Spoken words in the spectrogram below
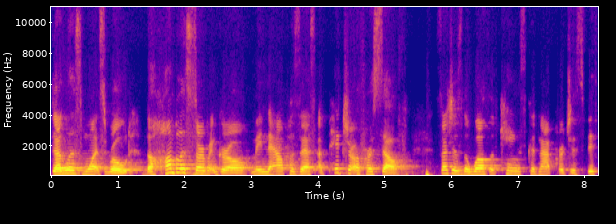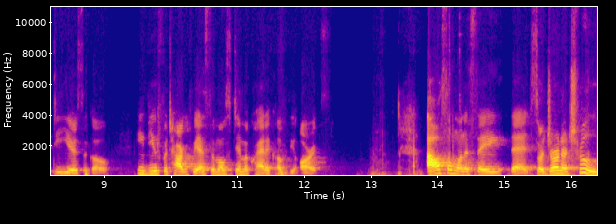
Douglass once wrote, The humblest servant girl may now possess a picture of herself such as the wealth of kings could not purchase 50 years ago. He viewed photography as the most democratic of the arts. I also want to say that Sojourner Truth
